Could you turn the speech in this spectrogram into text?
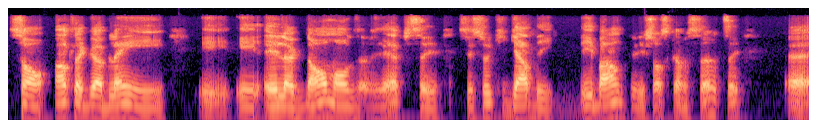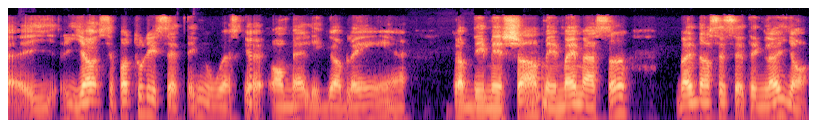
sont entre le gobelin et, le gnome, on dirait, c'est c'est ceux qui gardent des, banques et des choses comme ça, tu sais. Euh, y a, c'est pas tous les settings où est-ce qu'on met les gobelins euh, comme des méchants, mais même à ça, même dans ces settings-là, ils ont,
